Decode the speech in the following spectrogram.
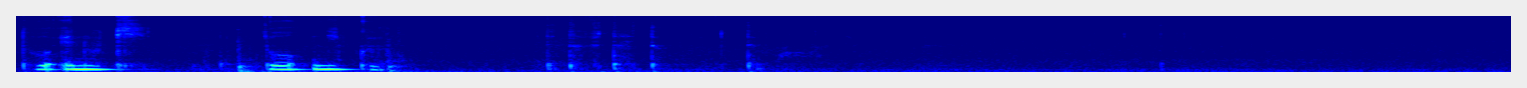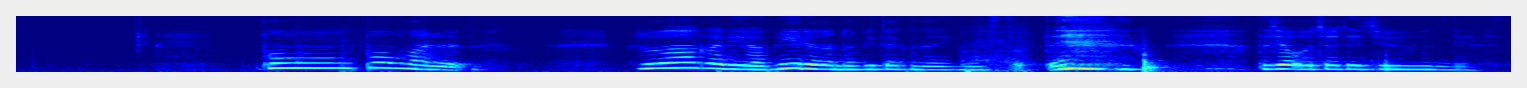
とえのきと肉で食べたいと思ってます。ポンポン丸。風呂上がりはビールが飲みたくなります。とって。私はお茶で十分です。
